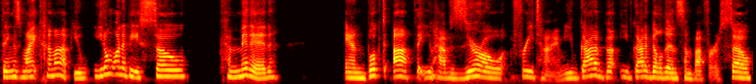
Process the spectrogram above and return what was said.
things might come up. You, you don't want to be so committed and booked up that you have zero free time. You've got to you've got to build in some buffers. So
